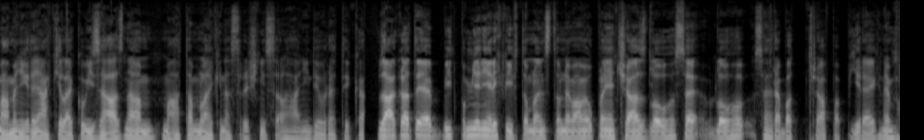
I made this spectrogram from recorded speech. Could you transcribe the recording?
Máme někde nějaký lékový záznam, má tam léky na srdeční selhání, diuretika. Základ je být poměrně rychlý v tomhle, tom nemáme úplně čas dlouho se, dlouho se hrabat třeba v papírech nebo...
